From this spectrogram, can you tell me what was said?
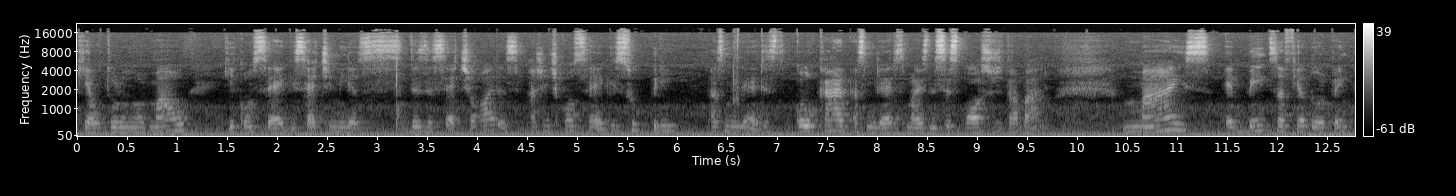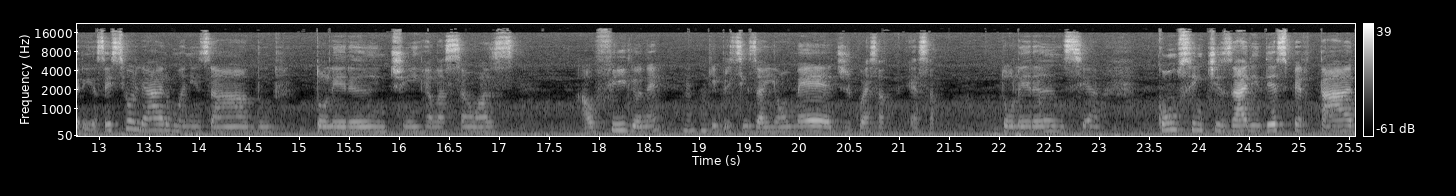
que é o turno normal, que consegue 7 meses, 17 horas, a gente consegue suprir as mulheres, colocar as mulheres mais nesses postos de trabalho. Mas é bem desafiador para a empresa. Esse olhar humanizado, tolerante em relação às, ao filho, né? Que precisa ir ao médico, essa, essa tolerância, conscientizar e despertar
